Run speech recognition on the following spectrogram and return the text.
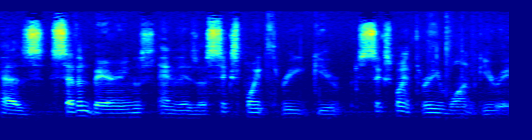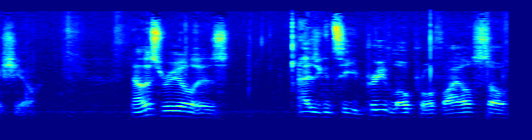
has seven bearings, and it is a 6.3 gear, 6.31 gear ratio. Now this reel is, as you can see, pretty low profile, so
